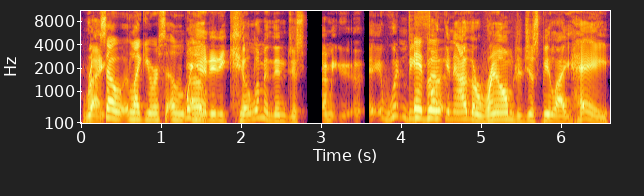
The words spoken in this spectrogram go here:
Right. So, like you were, uh, well, uh, yeah. Did he kill him and then just? I mean, uh, it wouldn't be It fucking out of the realm to just be like, "Hey,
